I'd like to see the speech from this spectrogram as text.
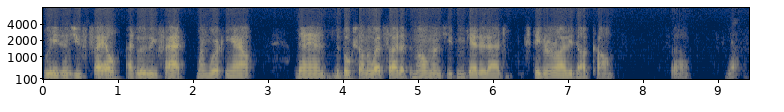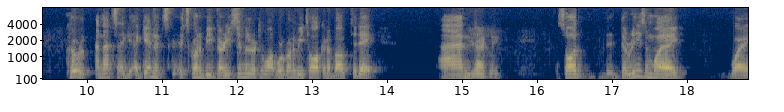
reasons you fail at losing fat when working out, then the book's on the website at the moment. You can get it at stephenoreilly.com. So, yeah, cool. And that's again, it's it's going to be very similar to what we're going to be talking about today. And exactly. So the reason why why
